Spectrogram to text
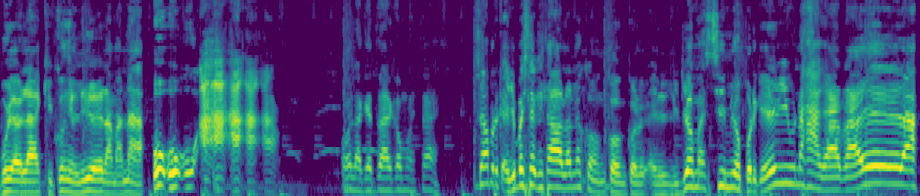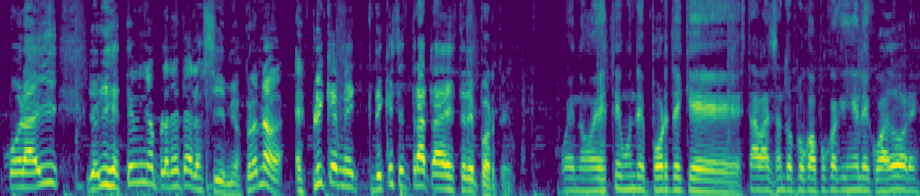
Voy a hablar aquí con el líder de la manada. Uh, uh, uh, ah, ah, ah, ah, ah. Hola, ¿qué tal? ¿Cómo estás? O sea, porque yo pensé que estaba hablando con, con, con el idioma simio porque yo vi unas agarraderas por ahí. Yo dije, estoy en el planeta de los simios. Pero no, explíqueme de qué se trata este deporte. Bueno, este es un deporte que está avanzando poco a poco aquí en el Ecuador. eh.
